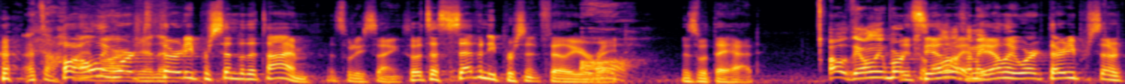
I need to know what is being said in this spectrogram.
that's a Oh, high it only worked thirty percent of the time. That's what he's saying. So it's a seventy percent failure oh. rate. Is what they had. Oh, they only work It's the other way. I mean- They only work thirty percent.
